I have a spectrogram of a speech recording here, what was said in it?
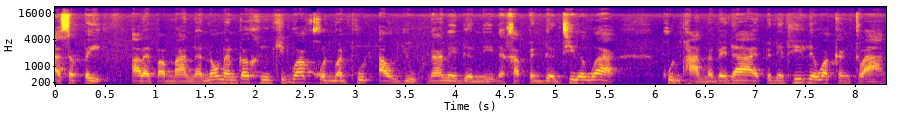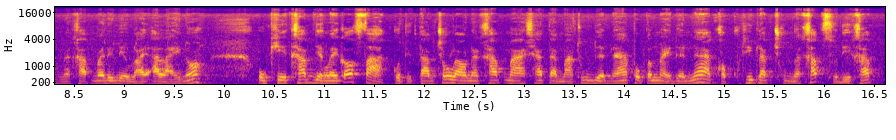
าดสติอะไรประมาณนั้น นอกนั้นก็คือคิดว่าคนวันพุธเอาอยู่นะในเดือนนี้นะครับ เป็นเดือนที่เรียกว่าคุณผ่านมันไปได้ เป็นเดือนที่เรียกว่ากลางๆนะครับ ไม่ได้เลวร้ายอะไรเนาะ โอเคครับ อย่างไรก็ฝากกดติดตามช่องเรานะครับ มาช้าแต่มาทุกเดือนนะ พบกันใหม่เดือนหน้า ขอบคุณที่รับชมนะครับ สวัสดีครับ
